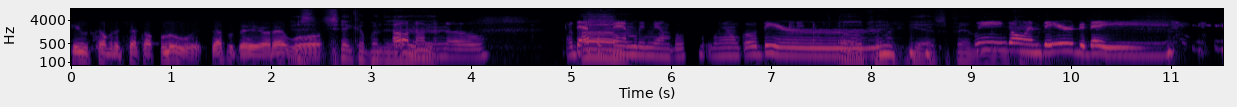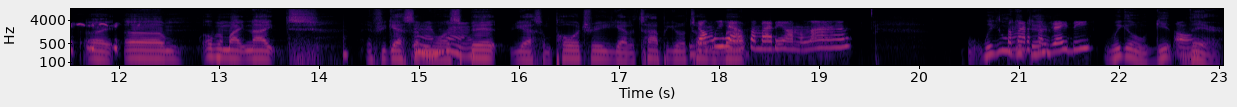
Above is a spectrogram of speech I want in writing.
he was coming to check our fluids. That's what the hell that was. Shake up under oh, that oh no, no, no. That's a Um, family member. We don't go there. Oh, okay. Yeah, it's a family. We ain't member. going there today. All right. Um, open mic night. If you got something you want to spit, you got some poetry, you got a topic you want to talk about. Don't we about. have somebody on the line? we gonna Somebody get from there. JB? We gonna get Oh. there.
